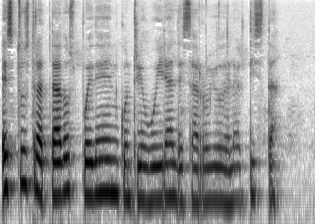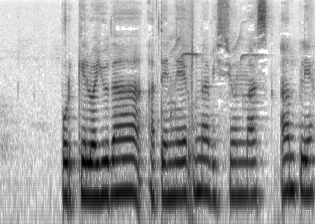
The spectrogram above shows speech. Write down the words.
Estos tratados pueden contribuir al desarrollo del artista porque lo ayuda a tener una visión más amplia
